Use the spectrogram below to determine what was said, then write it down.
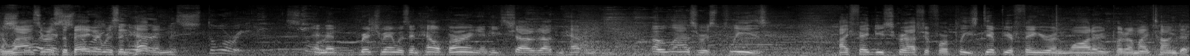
And Lazarus, the, beggar, story, was in heaven, The story. The story. and the rich man was in hell burning, and he shouted out in heaven, "Oh Lazarus, please, I fed you scraps before. Please dip your finger in water and put it on my tongue to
